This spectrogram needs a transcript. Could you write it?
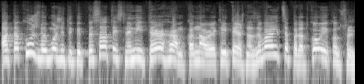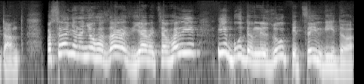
А також ви можете підписатись на мій телеграм-канал, який теж називається Податковий консультант. Посилання на нього зараз з'явиться вгорі і буде внизу під цим відео.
